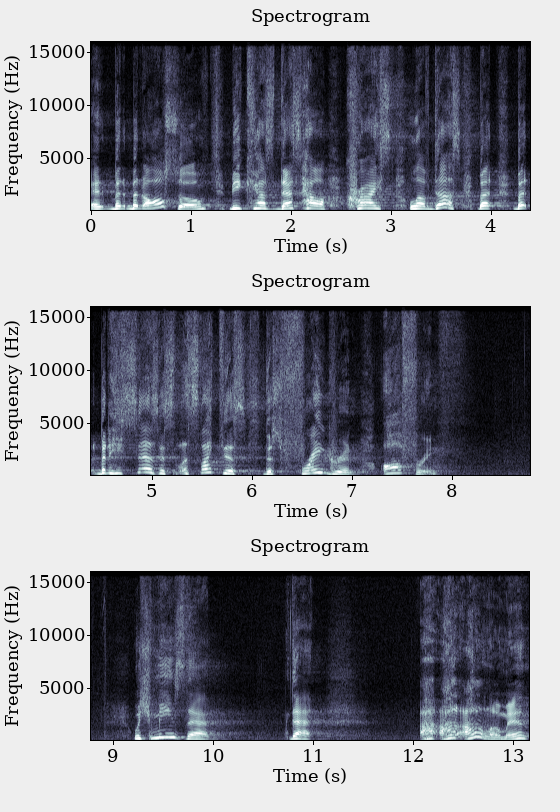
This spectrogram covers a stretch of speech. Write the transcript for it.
and, but, but also because that's how Christ loved us. But, but, but he says it's, it's like this, this fragrant offering, which means that, that I, I, I don't know, man,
